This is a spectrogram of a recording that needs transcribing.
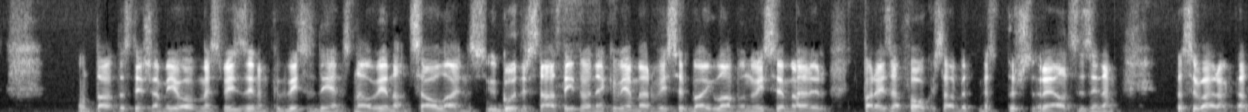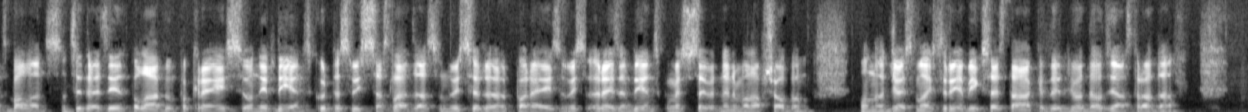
Un tā tas tiešām ir, jo mēs visi zinām, ka visas dienas nav vienādas saulainas. Gudri stāstīt, vai ne, ka vienmēr viss ir baigi labi un viss vienmēr ir pareizā fokusā, bet mēs taču reāli zinām, tas ir vairāk tāds līdzsvars, un citreiz iet pa labi un pa kreisi. Un ir dienas, kur tas viss saslēdzās, un viss ir uh, pareizi. viss- Reizēm dienas, kur mēs sevi nenormāli apšaubām. Un uh, džesmaiks ir iebīgs aiz tā, ka ir ļoti daudz jāstrādā.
